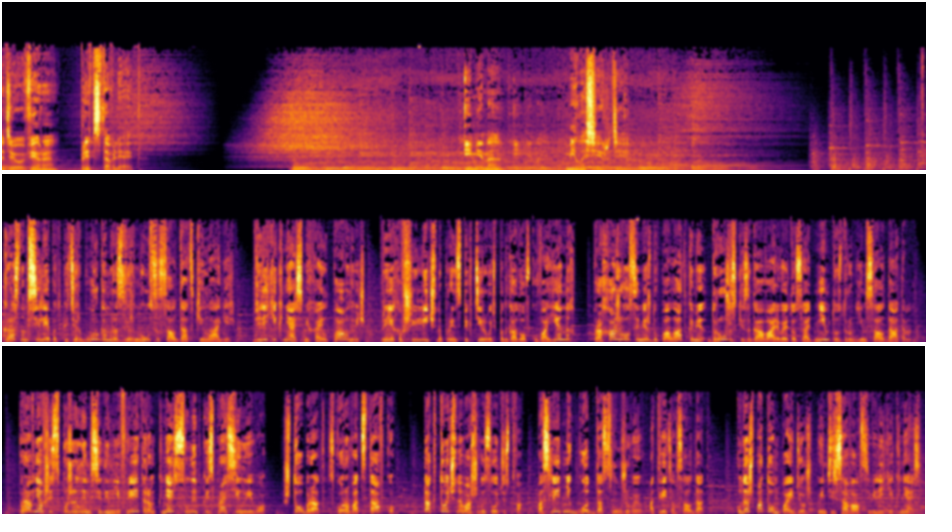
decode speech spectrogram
Радио «Вера» представляет Имена, имена милосердие. В Красном селе под Петербургом развернулся солдатский лагерь. Великий князь Михаил Павлович, приехавший лично проинспектировать подготовку военных, прохаживался между палатками, дружески заговаривая то с одним, то с другим солдатом. Поравнявшись с пожилым седым ефрейтором, князь с улыбкой спросил его, «Что, брат, скоро в отставку?» «Так точно, ваше высочество. Последний год дослуживаю», — ответил солдат. «Куда ж потом пойдешь?» — поинтересовался великий князь.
